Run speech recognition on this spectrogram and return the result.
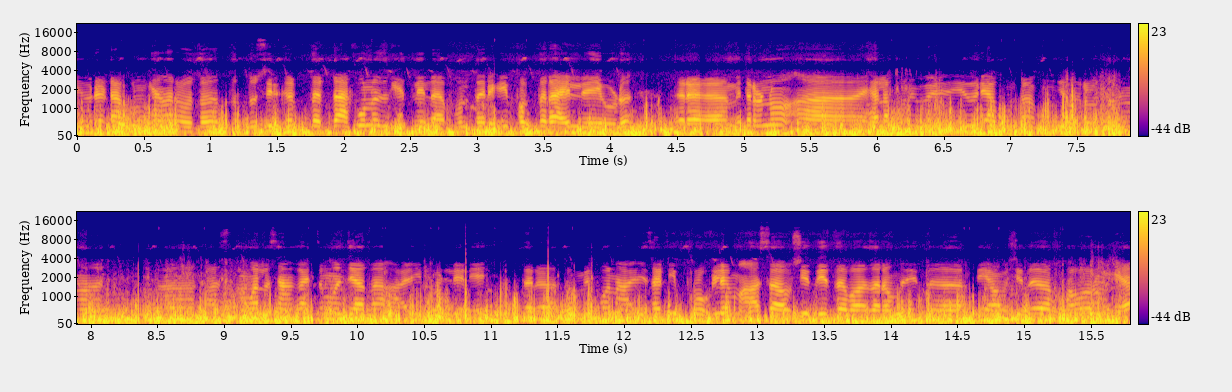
युरिया टाकून घेणार होतं. तर दुसरीकडे तर टाकूनच घेतलेलं आपण तर हे फक्त राहिलं एवढं. तर मित्रांनो ह्याला पण वेळ युरिया आपण टाकून घेणार होतो. खास तुम्हाला सांगायचं म्हणजे आता आळी पडलेली आहे. तर तुम्ही पण आळीसाठी प्रोक्लेम असं औषध येतं बाजारामध्ये. तर ते औषधं फवारून घ्या.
